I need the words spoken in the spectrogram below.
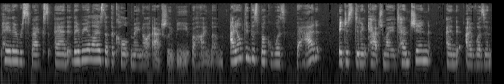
pay their respects and they realize that the cult may not actually be behind them. I don't think this book was bad, it just didn't catch my attention and I wasn't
